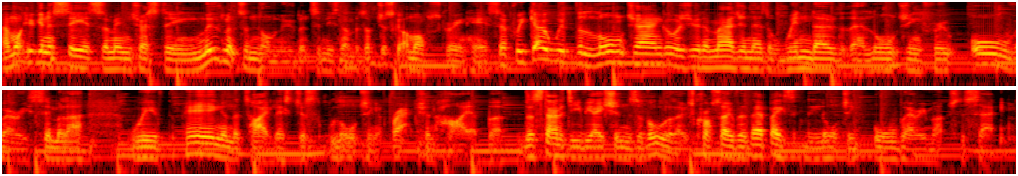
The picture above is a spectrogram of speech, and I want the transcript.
And what you're going to see is some interesting movements and non-movements in these numbers. I've just got them off screen here. So if we go with the launch angle, as you'd imagine, there's a window that they're launching through, all very similar with the ping and the Titleist just launching a fraction higher. But the standard deviations of all of those crossover, they're basically launching all very much the same.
